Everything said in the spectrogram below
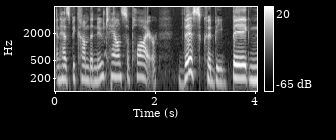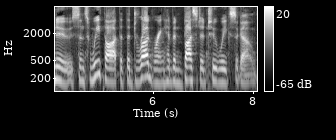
and has become the new town supplier. This could be big news since we thought that the drug ring had been busted two weeks ago.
